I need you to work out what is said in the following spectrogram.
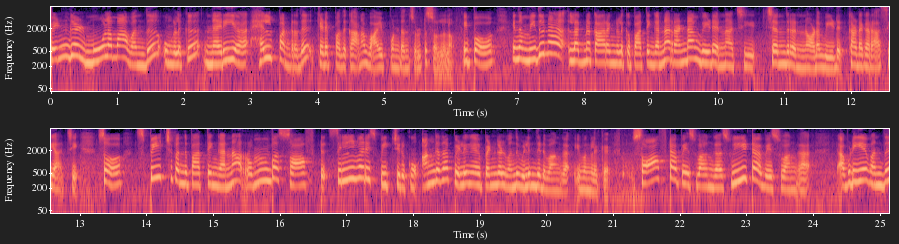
பெண்கள் மூலமாக வந்து உங்களுக்கு நிறைய ஹெல்ப் பண்ணுறது கிடைப்பதுக்கான வாய்ப்புண்டுன்னு சொல்லிட்டு சொல்லலாம். இப்போது இந்த மிதுன லக்னக்காரங்களுக்கு பார்த்திங்கன்னா ரெண்டாம் வீடு என்னாச்சு? சந்திரனோட வீடு கடகராசி ஆச்சு. ஸோ ஸ்பீச் வந்து பார்த்திங்கன்னா ரொம்ப சாஃப்ட் சில்வரி ஸ்பீச் இருக்கும். அங்கே தான் பெண்கள் வந்து விழுந்துடுவாங்க இவங்களுக்கு. சாஃப்டாக பேசுவாங்க ஸ்வீட் ஸ்வீட்டாக பேசுவாங்க. அப்படியே வந்து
